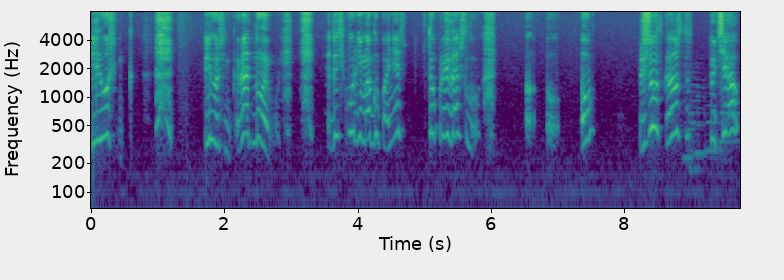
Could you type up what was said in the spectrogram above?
Лешенька, Лешенька, родной мой, я до сих пор не могу понять, что произошло. Он пришел, сказал, что стучал,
